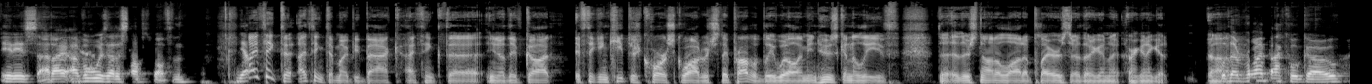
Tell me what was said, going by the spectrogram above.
it is sad I, i've always had a soft spot for them Yep. I think that I think that might be back. I think the you know they've got if they can keep their core squad, which they probably will. I mean, who's going to leave? The, there's not a lot of players there that are going to are going to get. Uh, well, their right back will go.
